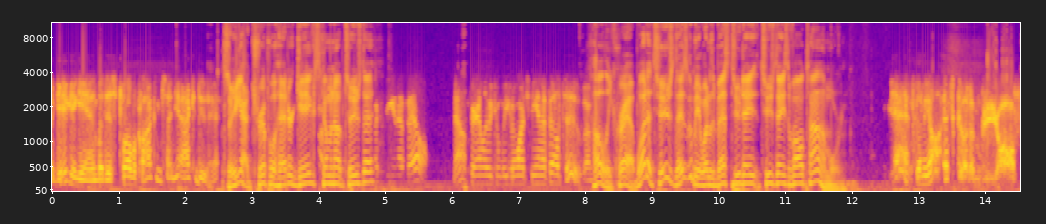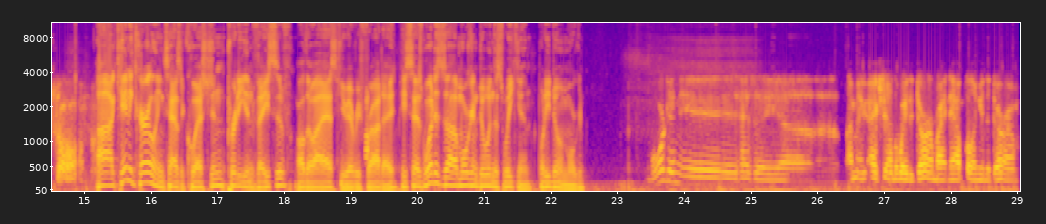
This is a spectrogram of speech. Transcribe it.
a gig again. But it's twelve o'clock. I'm saying, yeah, I can do that. So you got triple header gigs coming up Tuesday? The NFL. Now apparently we can we can watch the NFL too. I mean, Holy crap! What a Tuesday! This is going to be one of the best two day, Tuesdays of all time, Morgan. yeah, it's gonna be it's gonna be awesome. Uh, Kenny Curlings has a question, pretty invasive, although I ask you every Friday. He says, What is uh, Morgan doing this weekend? What are you doing, Morgan? Morgan is, has a. Uh, I'm actually on the way to Durham right now, pulling into Durham.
